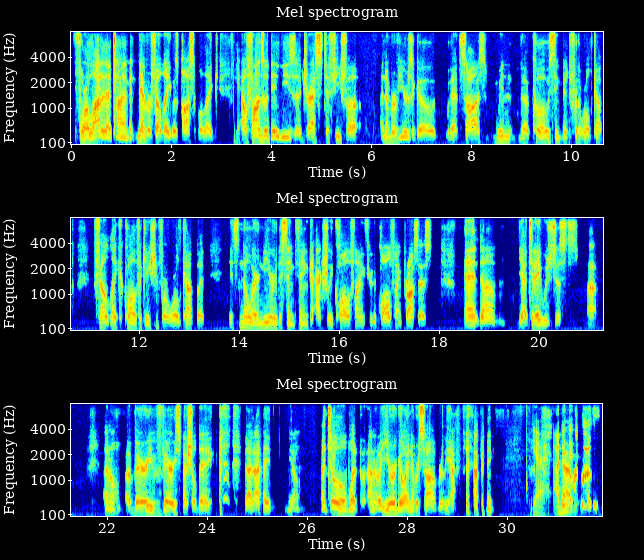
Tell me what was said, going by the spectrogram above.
for a lot of that time, it never felt like it was possible. Like Yeah. Alfonso Davies' address to FIFA a number of years ago that saw us win the co-hosting bid for the World Cup felt like a qualification for a World Cup, but it's nowhere near the same thing to actually qualifying through the qualifying process. And um, yeah, today was just uh, I don't know a very very special day that I you know until what I don't know a year ago I never saw really hap- happening. Yeah, I mean, Yeah,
